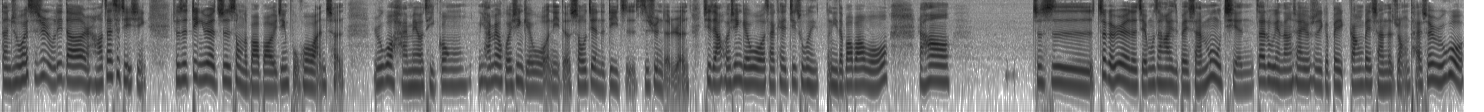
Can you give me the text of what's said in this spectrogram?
但就是会持续努力的。然后再次提醒，就是订阅致送的包包已经补货完成，如果还没有提供，你还没有回信给我你的收件的地址资讯的人，记得要回信给我，才可以寄出你你的包包哦。然后就是这个月的节目账号一直被删，目前在录音当下又是一个被刚被删的状态，所以如果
